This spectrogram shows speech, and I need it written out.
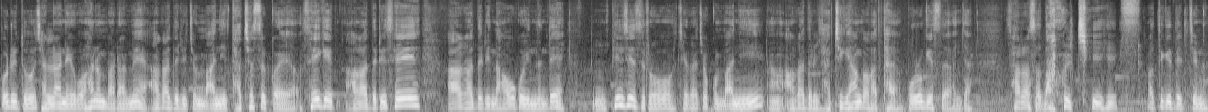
뿌리도 잘라내고 하는 바람에 아가들이 좀 많이 다쳤을 거예요. 세 개 아가들이 세 아가들이 나오고 있는데 음, 핀셋으로 제가 조금 많이 어, 아가들을 다치게 한 것 같아요. 모르겠어요. 이제. 살아서 나올지 어떻게 될지는.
